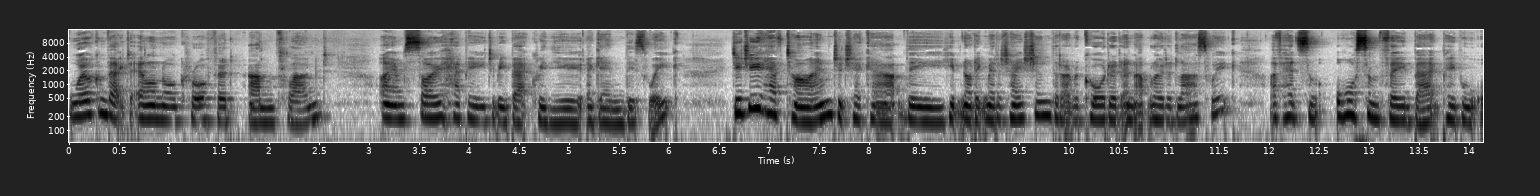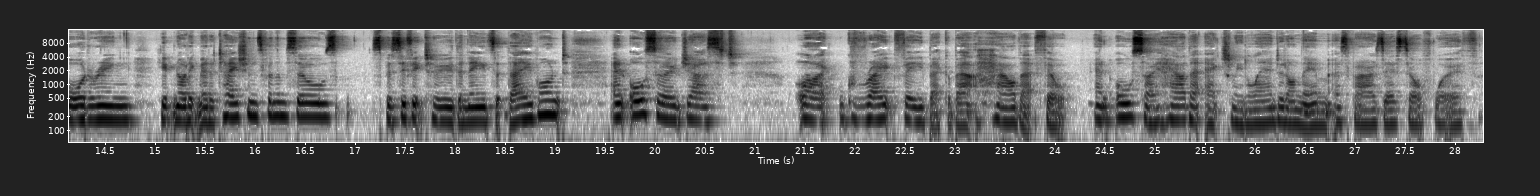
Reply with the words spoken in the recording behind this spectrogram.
Welcome back to Eleanor Crawford Unplugged. I am so happy to be back with you again this week. Did you have time to check out the hypnotic meditation that I recorded and uploaded last week? I've had some awesome feedback, people ordering hypnotic meditations for themselves, specific to the needs that they want, and also just like great feedback about how that felt and also how that actually landed on them as far as their self worth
